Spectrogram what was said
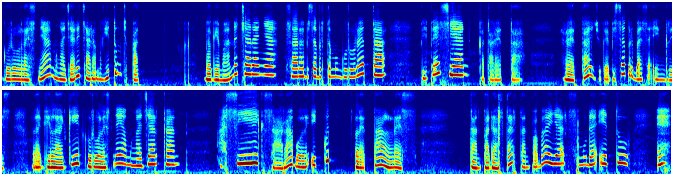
guru lesnya mengajari cara menghitung cepat. Bagaimana caranya Sarah bisa bertemu guru Reta? Be patient, kata Reta. Reta juga bisa berbahasa Inggris. Lagi-lagi guru lesnya yang mengajarkan. Asik, Sarah boleh ikut Leta les. Tanpa daftar, tanpa bayar, semudah itu. Eh,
